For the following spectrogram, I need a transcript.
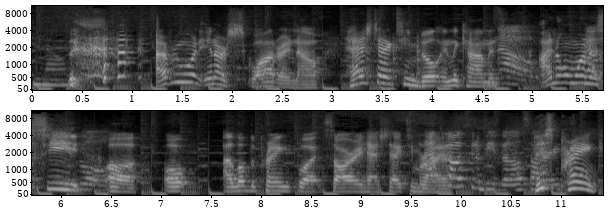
no. Everyone in our squad right now, hashtag Team Bill in the comments. No. I don't want to see. evil. Uh oh, I love the prank, but sorry. Hashtag Team Mariah. That's what I was gonna be, Bill. Sorry. This prank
